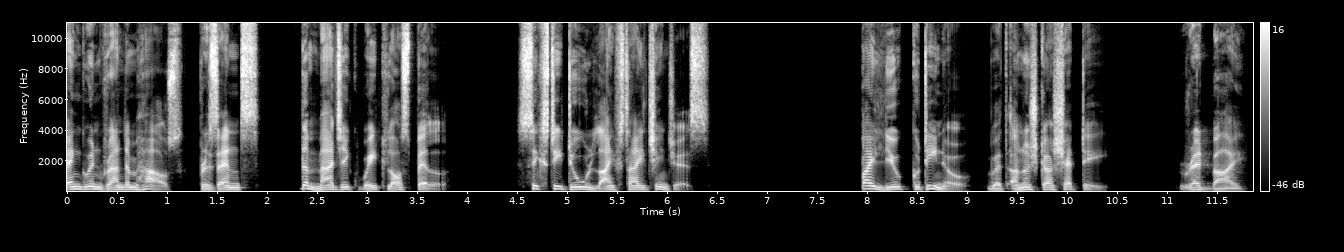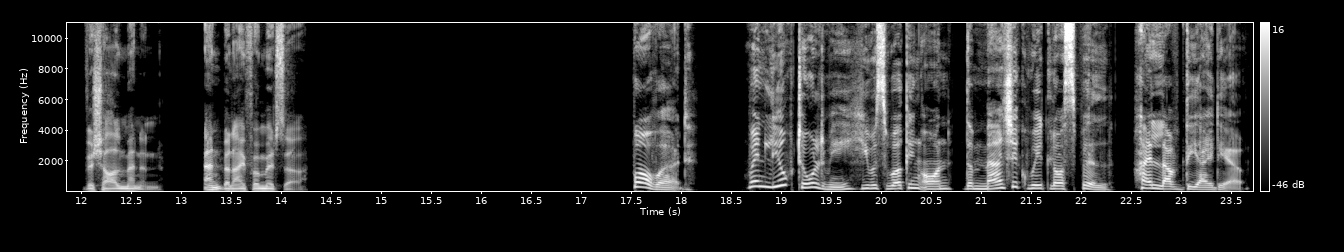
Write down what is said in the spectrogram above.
Penguin Random House presents The Magic Weight Loss Pill 62 Lifestyle Changes by Luke Coutinho with Anushka Shetty. Read by Vishal Menon and Benaifer Mirza. Foreword. When Luke told me he was working on the magic weight loss pill, I loved the idea.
